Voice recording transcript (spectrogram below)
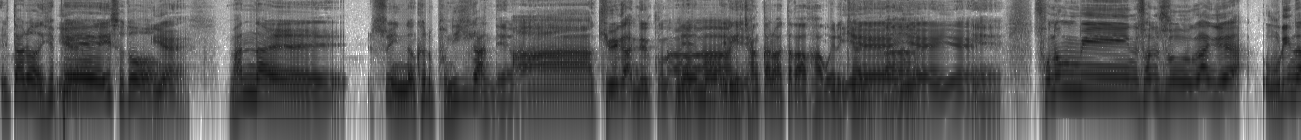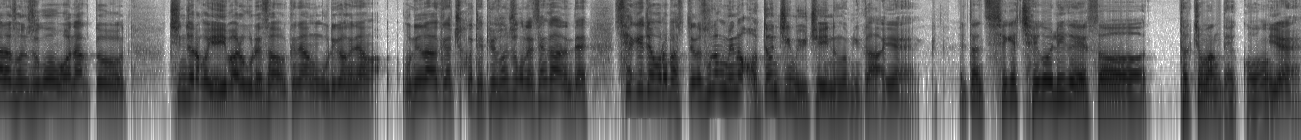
일단은 협회에 있어도 예. 만날 수 있는 그런 분위기가 안 돼요. 아, 기회가 안 됐구나. 네, 뭐 이렇게 예. 잠깐 왔다가 가고 이렇게 예, 하니까. 예, 예. 예. 손흥민 선수가 이제 우리나라 선수고 워낙 또 친절하고 예의 바르고 그래서 그냥 우리가 그냥 우리나라 그냥 축구 대표 선수구나 생각하는데 세계적으로 봤을 때는 손흥민은 어떤 지금 위치에 있는 겁니까? 예. 일단 세계 최고 리그에서 득점왕 됐고 예.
